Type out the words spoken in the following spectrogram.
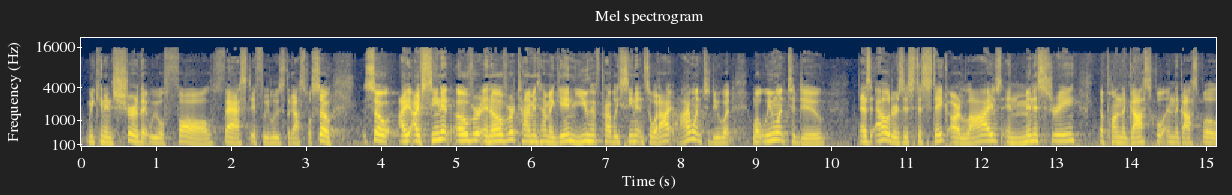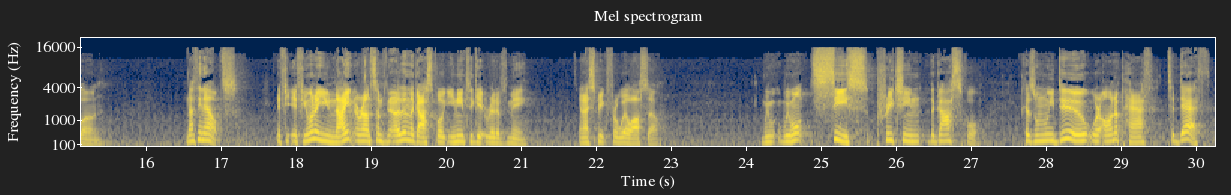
we can ensure that we will fall fast if we lose the gospel. So, so I, have seen it over and over, time and time again. You have probably seen it. And so, what I, I want to do, what, what we want to do as elders, is to stake our lives and ministry upon the gospel and the gospel alone. Nothing else. If you, if you want to unite around something other than the gospel, you need to get rid of me. And I speak for Will also. We, we won't cease preaching the gospel. Because when we do, we're on a path to death.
